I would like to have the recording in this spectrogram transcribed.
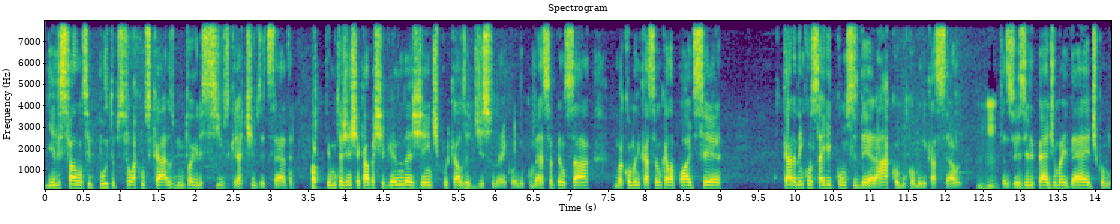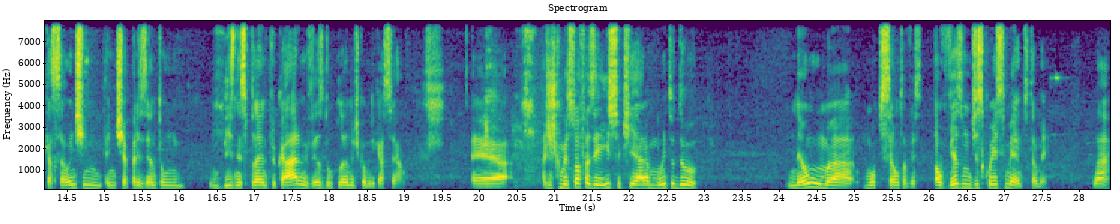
e eles falam assim, puta, eu preciso falar com os caras muito agressivos, criativos, etc. Tem muita gente que acaba chegando na gente por causa uhum. disso, né? Quando começa a pensar numa comunicação que ela pode ser o cara nem consegue considerar como comunicação. Uhum. às vezes ele pede uma ideia de comunicação, a gente, a gente apresenta um, um business plan para o cara em vez de um plano de comunicação. É, a gente começou a fazer isso que era muito do não uma, uma opção talvez, talvez um desconhecimento também. Né?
